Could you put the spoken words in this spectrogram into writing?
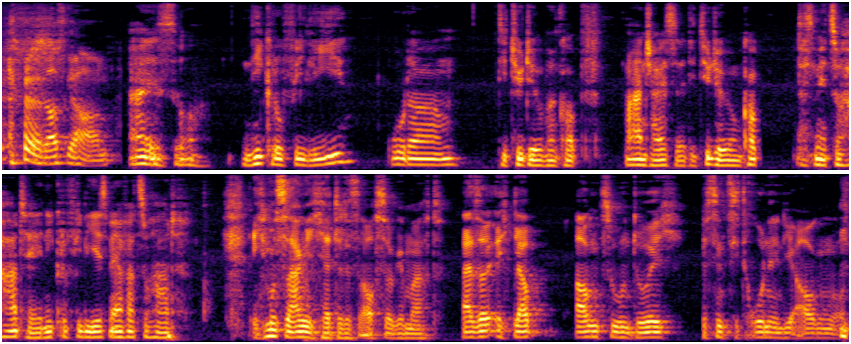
rausgehauen. Also, Nekrophilie oder die Tüte über den Kopf. Mann, scheiße, die Tüte über den Kopf. Das ist mir zu hart, hey. Nekrophilie ist mir einfach zu hart. Ich muss sagen, ich hätte das auch so gemacht. Also ich glaube, Augen zu und durch, bisschen Zitrone in die Augen und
